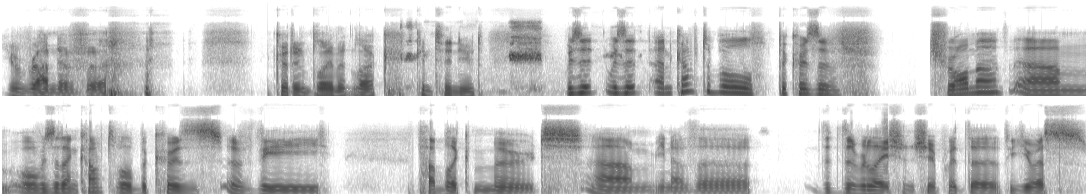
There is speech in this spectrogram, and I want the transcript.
your run of uh, good employment luck continued. Was it was it uncomfortable because of trauma, um, or was it uncomfortable because of the public mood? Um, you know, the, the, the relationship with the the U.S.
